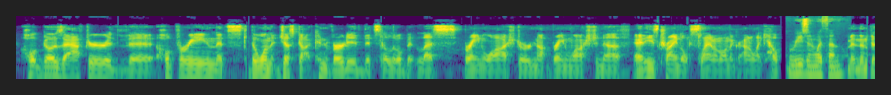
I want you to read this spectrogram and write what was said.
Hulk goes after the Hulkverine that's the one that just got converted, that's a little bit less brainwashed or not brainwashed enough, and he's trying to like, slam him on the ground, like help Reason with him. and then the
